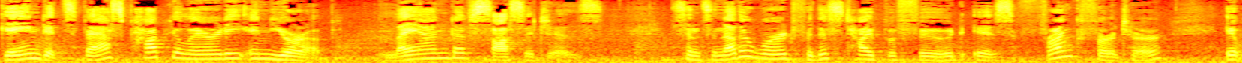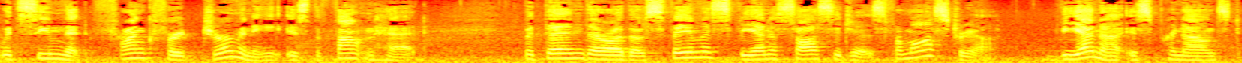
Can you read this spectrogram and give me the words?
gained its vast popularity in Europe, land of sausages. Since another word for this type of food is Frankfurter, it would seem that Frankfurt, Germany is the fountainhead. But then there are those famous Vienna sausages from Austria. Vienna is pronounced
